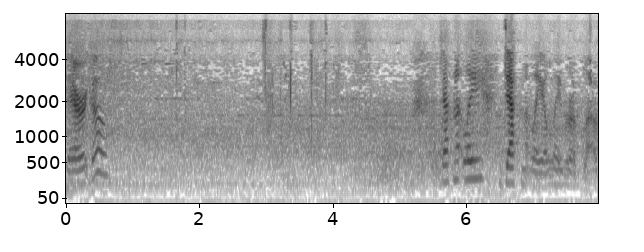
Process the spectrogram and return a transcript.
there it goes. Definitely, definitely a labor of love.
